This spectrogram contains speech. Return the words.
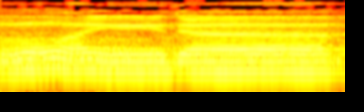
رويدا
